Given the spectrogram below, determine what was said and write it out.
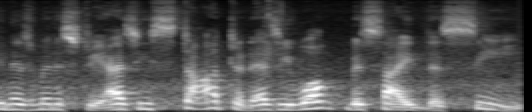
in his ministry, as he started, as he walked beside the sea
